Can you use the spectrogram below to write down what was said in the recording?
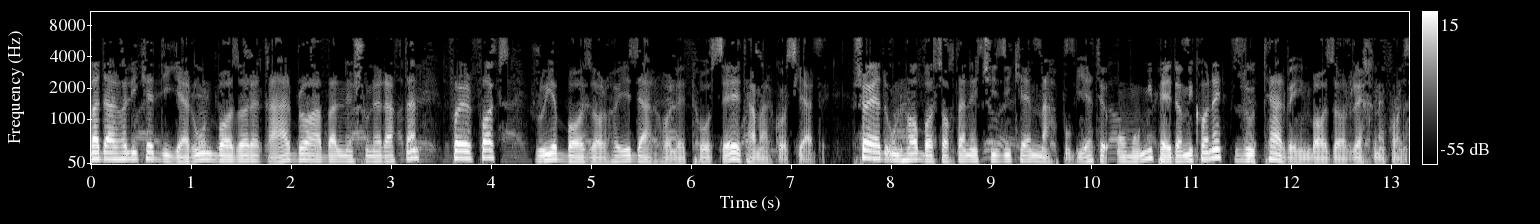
و در حالی که دیگرون بازار غرب رو اول نشونه رفتن فایرفاکس روی بازارهای در حال توسعه تمرکز کرده. شاید اونها با ساختن چیزی که محبوبیت عمومی پیدا می‌کنه زودتر به این بازار رخنه کنند.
